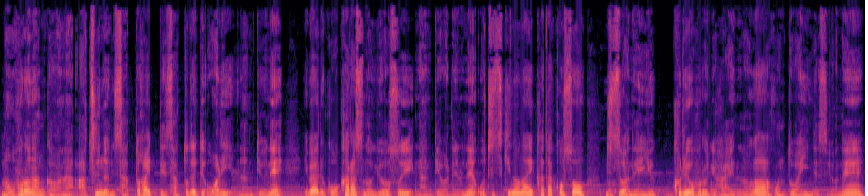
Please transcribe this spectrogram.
まあ、お風呂なんかはな暑いのにさっと入ってさっと出て終わりなんていうねいわゆるこうカラスの行水なんて言われるね落ち着きのない方こそ実はねゆっくりお風呂に入るのが本当はいいんですよね。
